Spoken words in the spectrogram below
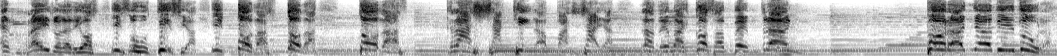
el reino de Dios y su justicia y todas, todas, todas. Las demás cosas vendrán por añadidura.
